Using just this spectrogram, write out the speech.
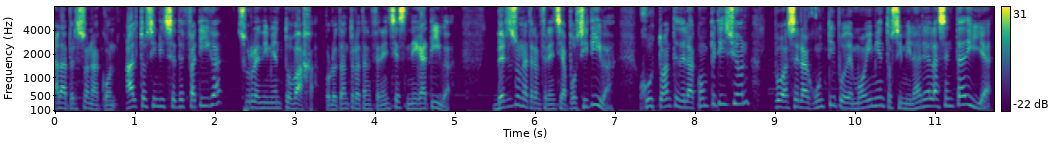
a la persona con altos índices de fatiga, su rendimiento baja, por lo tanto la transferencia es negativa, versus una transferencia positiva. Justo antes de la competición puedo hacer algún tipo de movimiento similar a la sentadilla,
